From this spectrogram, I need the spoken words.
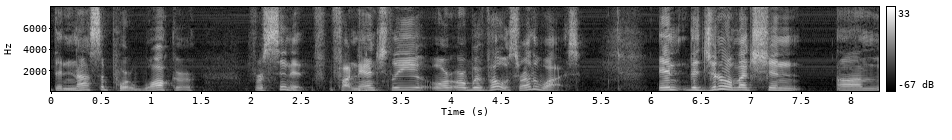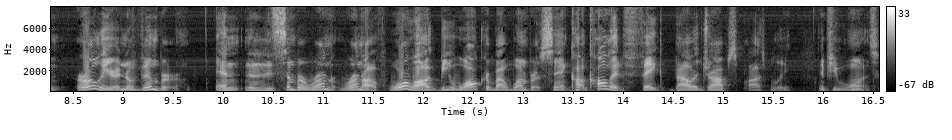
did not support Walker for Senate financially or, or with votes or otherwise. In the general election um, earlier in November, and in the December run runoff, Warlock beat Walker by one percent. Call, call it fake ballot drops, possibly, if you want.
